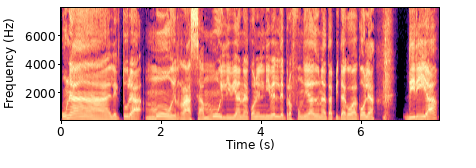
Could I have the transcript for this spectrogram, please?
una lectura muy rasa, muy liviana, con el nivel de profundidad de una tapita Coca-Cola, diría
